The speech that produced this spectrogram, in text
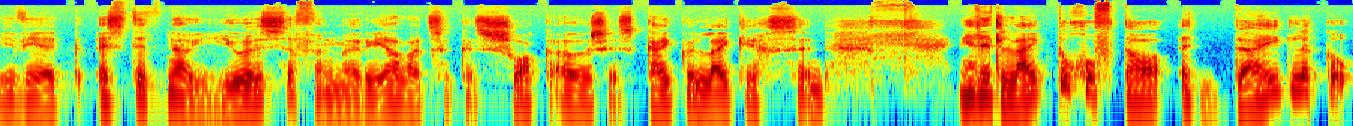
Jy weet, is dit nou Josef en Maria wat sulke swak ouers is? Kyk hoe lyk die gesin. Nee, dit lyk tog of daar 'n duidelike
